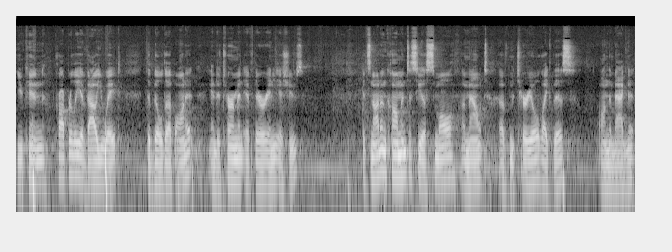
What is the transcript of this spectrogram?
you can properly evaluate the buildup on it and determine if there are any issues. It's not uncommon to see a small amount of material like this on the magnet.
